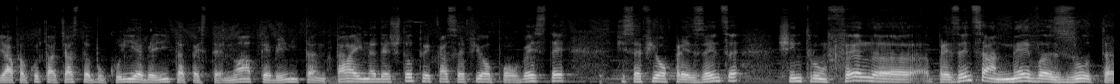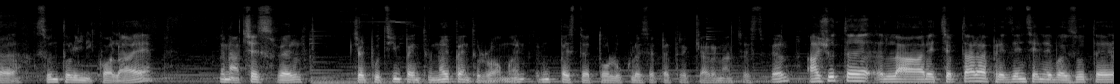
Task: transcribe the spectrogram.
i-a făcut această bucurie venită peste noapte, venită în taină, deci totul e ca să fie o poveste și să fie o prezență și într-un fel uh, prezența nevăzută Sfântului Nicolae, în acest fel, cel puțin pentru noi, pentru români, nu peste tot lucrurile se petrec chiar în acest fel, ajută la receptarea prezenței nevăzute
